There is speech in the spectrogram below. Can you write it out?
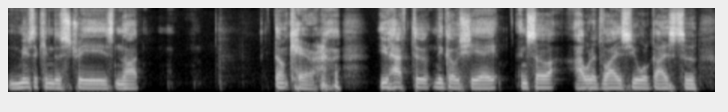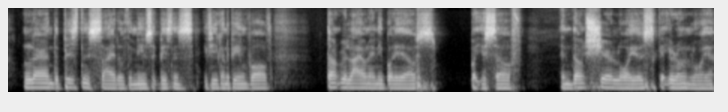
music industry is not, don't care. you have to negotiate. And so I would advise you all guys to learn the business side of the music business if you're going to be involved don't rely on anybody else but yourself. And don't share lawyers, get your own lawyer.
